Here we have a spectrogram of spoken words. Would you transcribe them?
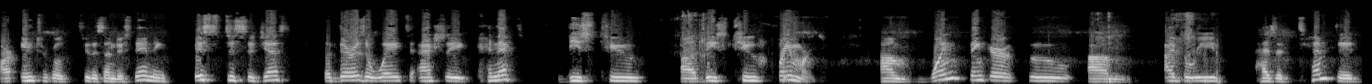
are integral to this understanding is to suggest that there is a way to actually connect these two uh, these two frameworks. Um, one thinker who um, I believe has attempted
